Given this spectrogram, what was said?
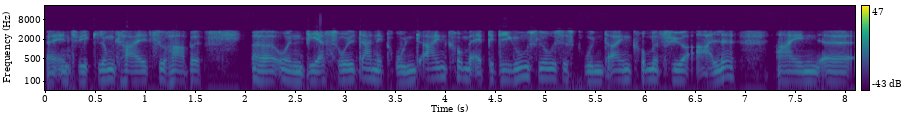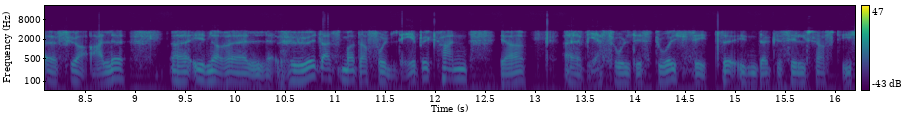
äh, Entwicklung teilzuhaben. Und wer soll da ein Grundeinkommen, ein bedingungsloses Grundeinkommen für alle, ein für alle in einer Höhe, dass man davon leben kann, ja, wer soll das durchsetzen in der Gesellschaft? Ich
